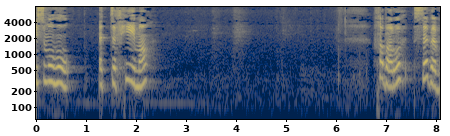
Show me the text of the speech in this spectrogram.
اسمه التفهيم. خبره سبب.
